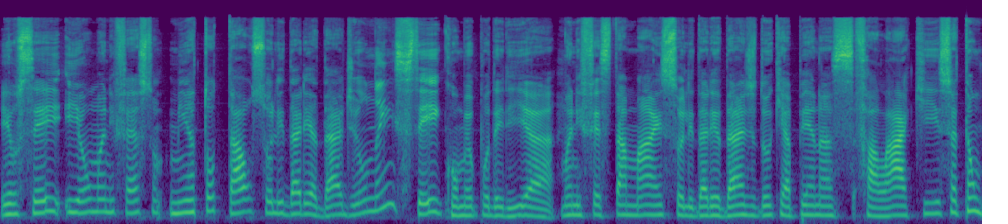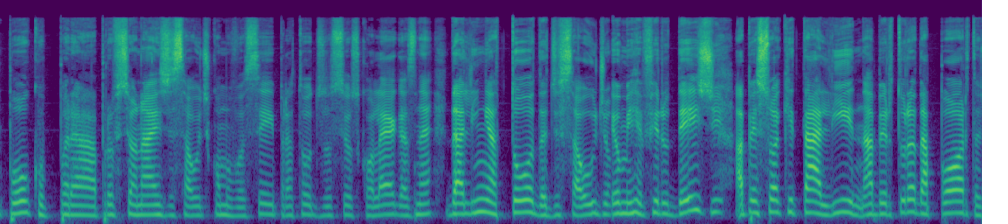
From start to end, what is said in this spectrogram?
Eu sei e eu manifesto minha total solidariedade. Eu nem sei como eu poderia manifestar mais solidariedade do que apenas falar que isso é tão pouco para profissionais de saúde como você e para todos os seus colegas, né? Da linha toda de saúde, eu me refiro desde a pessoa que está ali na abertura da porta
